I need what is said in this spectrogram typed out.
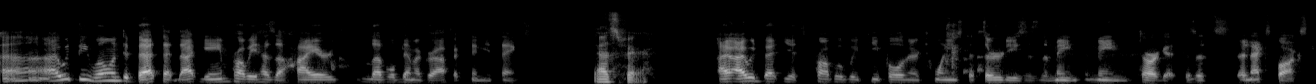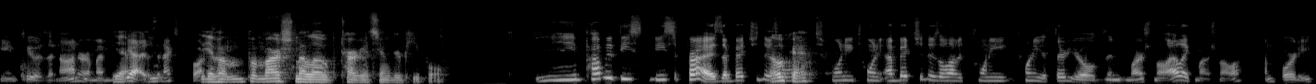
Uh, I would be willing to bet that that game probably has a higher level demographic than you think. That's fair. I, I would bet you it's probably people in their 20s to 30s is the main main target because it's an Xbox game too, is it not? Or am I? Yeah. Yeah, it's an Xbox. Yeah, but, but Marshmello targets younger people. You'd probably be be surprised. I bet you there's a lot Okay. of 20, 20 I bet you there's a lot of 20, 20 to 30 year olds in Marshmello. I like Marshmello. I'm 40.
